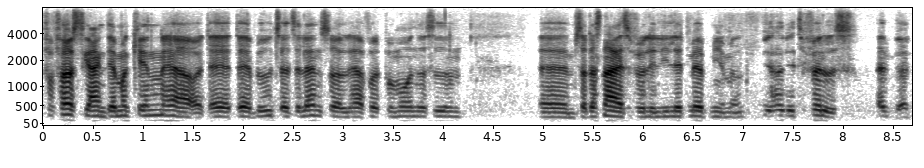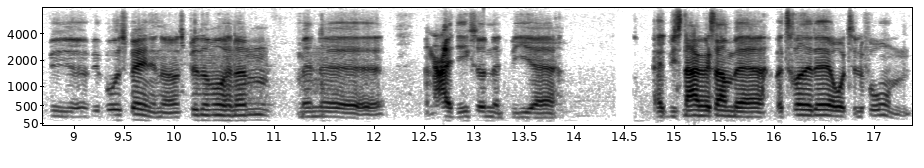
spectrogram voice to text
for første gang dem at kende her, og da, da jeg blev udtaget til landshold her for et par måneder siden. Uh, så der snakker jeg selvfølgelig lige lidt med dem i med. Vi havde det til fælles, at, at vi, øh, vi boede i Spanien og spillede mod hinanden. Men, øh, men nej, det er ikke sådan, at vi er, at vi snakker sammen hver, hver tredje dag over telefonen.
